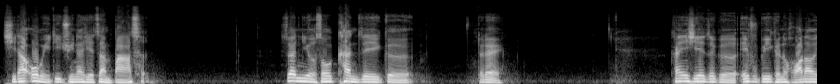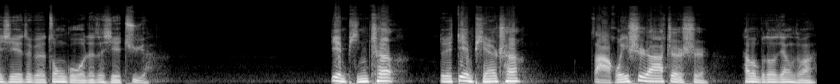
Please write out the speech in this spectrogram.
其他欧美地区那些占八成。虽然你有时候看这个，对不对？看一些这个 FB 可能滑到一些这个中国的这些剧啊，电瓶车，对电瓶车咋回事啊？这是他们不都这样子吗？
